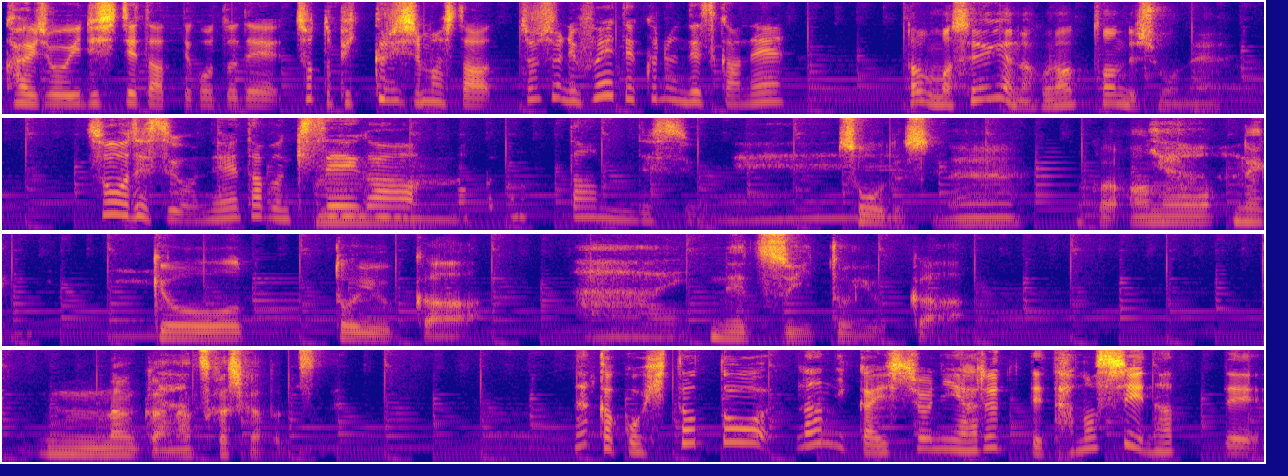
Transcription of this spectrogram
会場入りしてたってことで、ちょっとびっくりしました。徐々に増えてくるんですかね。多分まあ制限なくなったんでしょうねそうですよね。多分規制がうんなくなったんですよね。そうですねだからあの熱狂というかはい。熱意というかうんなんか懐かしかったですねなんかこう人と何か一緒にやるって楽しいなって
